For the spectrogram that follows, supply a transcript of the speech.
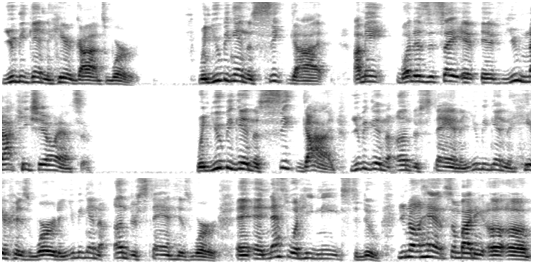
you begin to hear God's word. When you begin to seek God, I mean, what does it say? If if you knock, He shall answer. When you begin to seek God, you begin to understand and you begin to hear his word and you begin to understand his word. And, and that's what he needs to do. You know, I had somebody, uh, uh,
